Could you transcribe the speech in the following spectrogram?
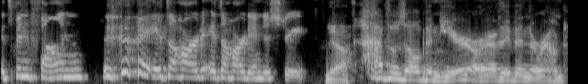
It's been fun. it's a hard. It's a hard industry. Yeah. Have those all been here or have they been around?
